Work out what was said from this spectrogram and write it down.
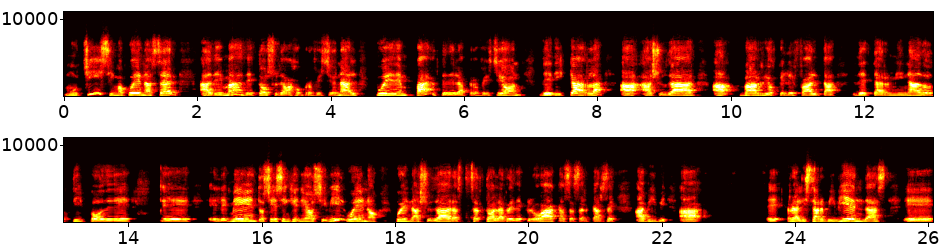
muchísimo, pueden hacer, además de todo su trabajo profesional, pueden parte de la profesión dedicarla a ayudar a barrios que le falta determinado tipo de eh, elementos, si es ingeniero civil, bueno, pueden ayudar a hacer toda la red de cloacas, acercarse a, vivir, a eh, realizar viviendas, eh,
